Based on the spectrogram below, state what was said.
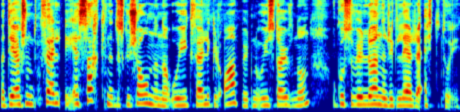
Men det er som kveld, jeg sakner diskusjonene og i kveld ligger arbeidene og i størvene og hvordan vil lønnen regulere etter tog.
